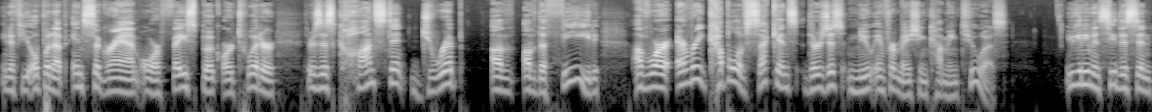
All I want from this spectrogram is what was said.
you know, if you open up Instagram or Facebook or Twitter, there's this constant drip of, of the feed of where every couple of seconds there's just new information coming to us. You can even see this in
